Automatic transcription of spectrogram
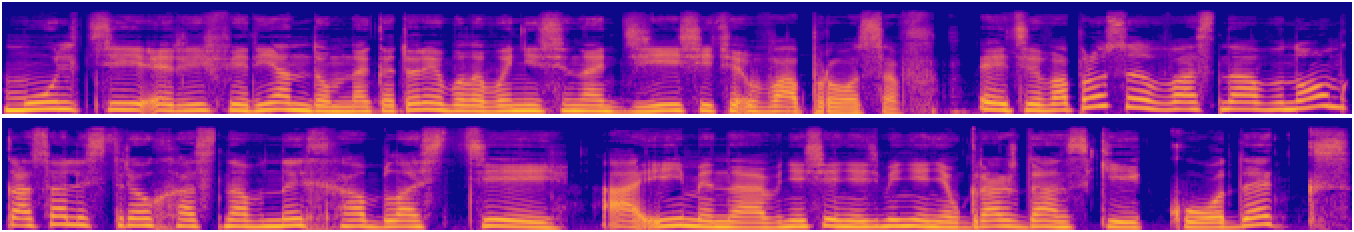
мультиреферендум, на который было вынесено 10 вопросов. Эти вопросы в основном касались трех основных областей а именно внесение изменений в Гражданский кодекс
